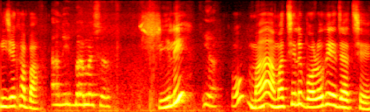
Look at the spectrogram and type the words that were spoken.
নিজে খাবা? yeah ও মা আমার ছেলে বড় হয়ে যাচ্ছে।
